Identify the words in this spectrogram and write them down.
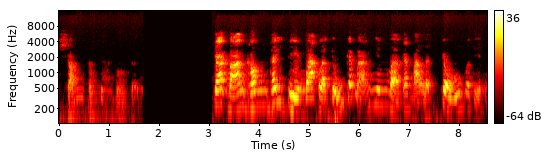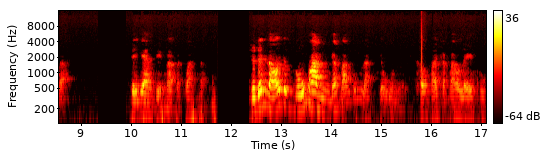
sống trong cái vô tự các bạn không thấy tiền bạc là chủ các bạn, nhưng mà các bạn là chủ của tiền bạc. Thế gian tiền bạc là quan trọng. Rồi đến nỗi tôi ngũ hành, các bạn cũng là chủ nữa. Không phải các bạn lệ thuộc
